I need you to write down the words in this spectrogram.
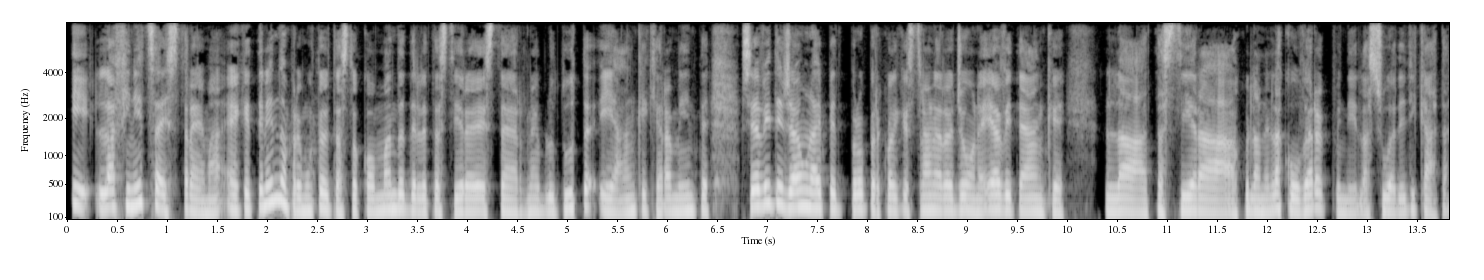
e la finezza estrema è che tenendo premuto il tasto command delle tastiere esterne Bluetooth e anche chiaramente se avete già un iPad Pro per qualche strana ragione e avete anche la tastiera, quella nella cover, quindi la sua dedicata.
